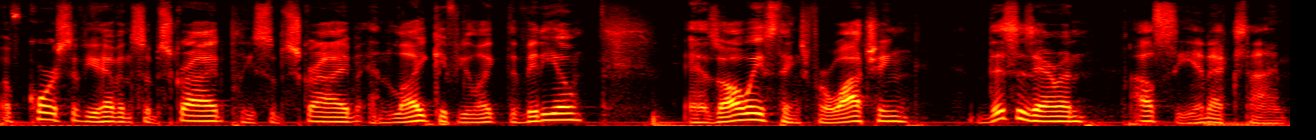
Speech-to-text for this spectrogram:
of course, if you haven't subscribed, please subscribe and like if you like the video. As always, thanks for watching. This is Aaron. I'll see you next time.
